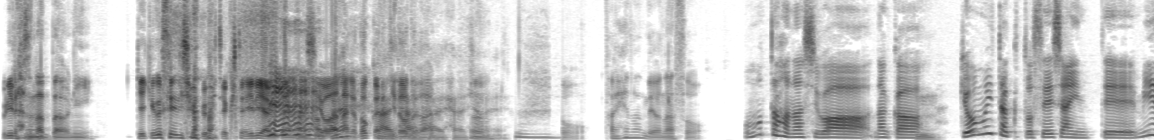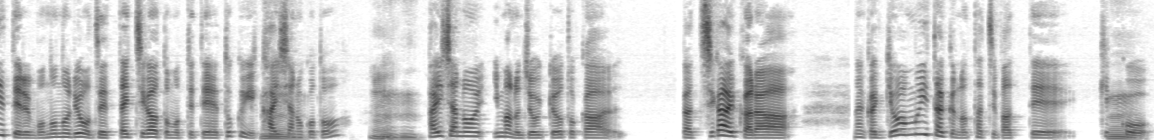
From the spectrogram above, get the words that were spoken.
フリーランスになったのに、結局政治力めちゃくちゃいるやんみたいな話は、なんかどっかで聞いたことがある。大変なんだよな、そ思った話は、なんか、うん業務委託と正社員って見えてるものの量絶対違うと思ってて、特に会社のこと、う。う。うんん会社の今の状況とかが違うから、なんか業務委託の立場って結構、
